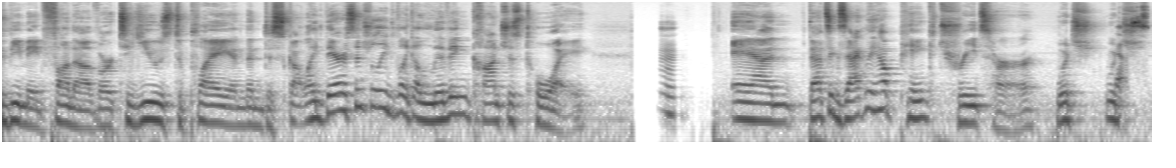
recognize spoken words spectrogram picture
to be made fun of or to use to play and then discuss. Like they're essentially like a living conscious toy. Mm. And that's exactly how Pink treats her, which which yes.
